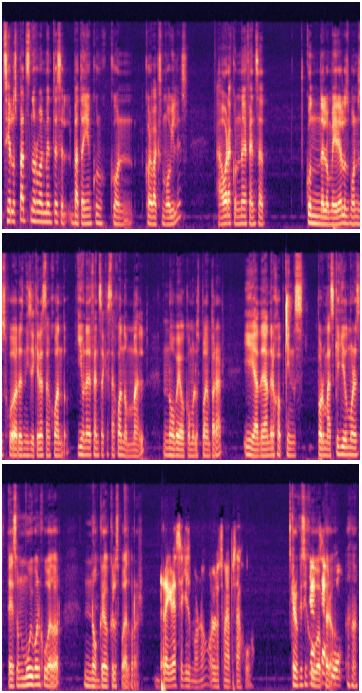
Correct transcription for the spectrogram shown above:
si a los Pats normalmente se batallan con, con quarterbacks móviles, ahora con una defensa con la mayoría de los buenos jugadores ni siquiera están jugando y una defensa que está jugando mal, no veo cómo los pueden parar. Y a DeAndre Hopkins, por más que Gilmore es, es un muy buen jugador, no Mm. creo que los puedas borrar. Regresa Gilmore, ¿no? O la semana pasada jugó. Creo que sí jugó, ya pero, jugó. ajá,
